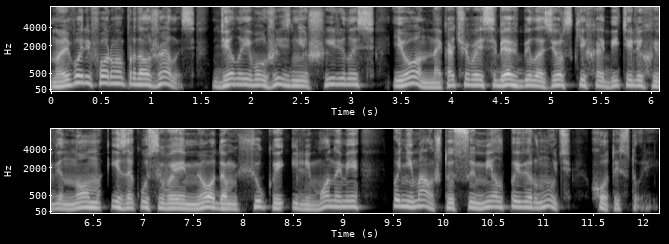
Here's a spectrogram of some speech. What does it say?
но его реформа продолжалась, дело его жизни ширилось, и он, накачивая себя в белозерских обителях вином и закусывая медом, щукой и лимонами, понимал, что сумел повернуть ход истории.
